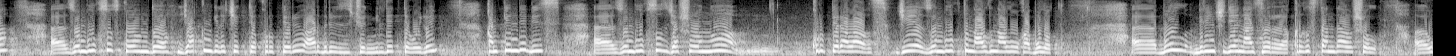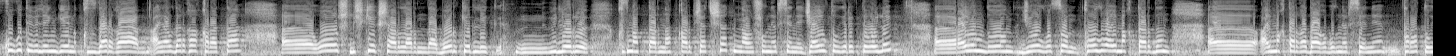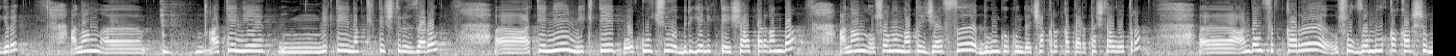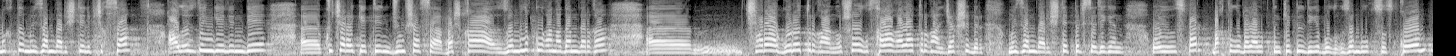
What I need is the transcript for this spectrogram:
муунга зомбулуксуз коомду жаркын келечекте куруп берүү ар бирибиз үчүн милдет деп ойлойм. Канткенде биз зомбулуксуз жашоону куруп бере алабыз. Же зомбулуктун алдын алууга болот бул биринчиден азыр кыргызстанда ушул укугу тебеленген кыздарга аялдарга карата ош бишкек шаарларында боорукерлик үйлөрү кызматтарын аткарып жатышат. Мына ушул нерсени жайылтуу керек деп ойлойм. Райондун же болбосо тоолуу аймактардын аймактарга дагы бул нерсени таратуу керек. Анан ата мектебин активдештирүү зарыл ата мектеп окуучу биргеликте иш алып барганда анан ошонун натыйжасы бүгүнкү күндө чакырык катары ташталып отурат андан сырткары ушул зомбулукка каршы мыкты мыйзамдар иштелип чыкса ал өз деңгээлинде күч аракетин жумшаса башка зомбулук кылган адамдарга чара көрө турган ошол сабак ала турган жакшы бир мыйзамдар иштеп берсе деген оюбуз бар. Бактылуу балалыктын кепилдиги бул зомбулуксуз коом.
